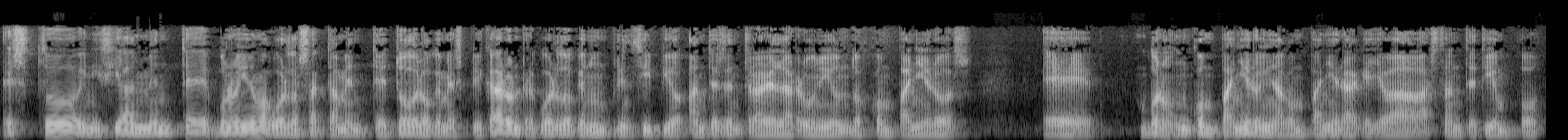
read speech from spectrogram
esto inicialmente, bueno, yo no me acuerdo exactamente todo lo que me explicaron. Recuerdo que en un principio, antes de entrar en la reunión, dos compañeros, eh, bueno, un compañero y una compañera que llevaba bastante tiempo,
